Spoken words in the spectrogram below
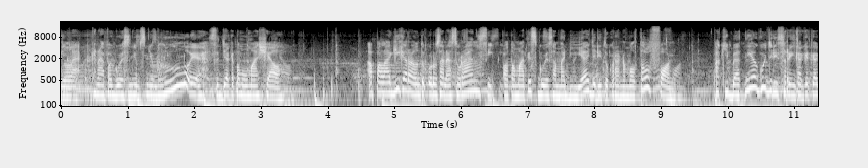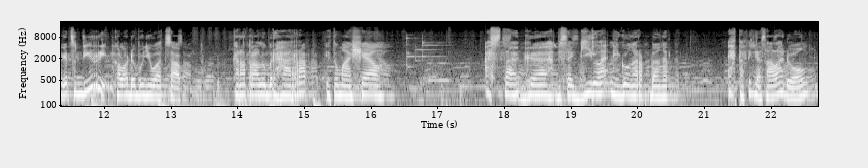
Gila, kenapa gue senyum-senyum lulu ya sejak ketemu Marshall? Apalagi karena untuk urusan asuransi, otomatis gue sama dia jadi tukeran nomor telepon. Akibatnya gue jadi sering kaget-kaget sendiri kalau ada bunyi WhatsApp. Karena terlalu berharap itu Marshall. Astaga, bisa gila nih gue ngarep banget. Eh tapi gak salah dong.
